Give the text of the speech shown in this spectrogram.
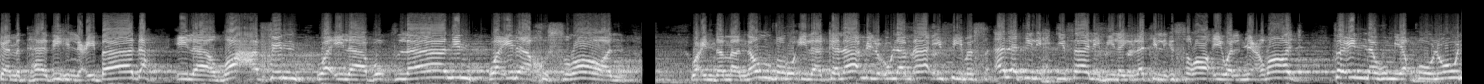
كانت هذه العبادة إلى ضعف وإلى بطلان وإلى خسران. وعندما ننظر إلى كلام العلماء في مسألة الاحتفال بليلة الإسراء والمعراج فإنهم يقولون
